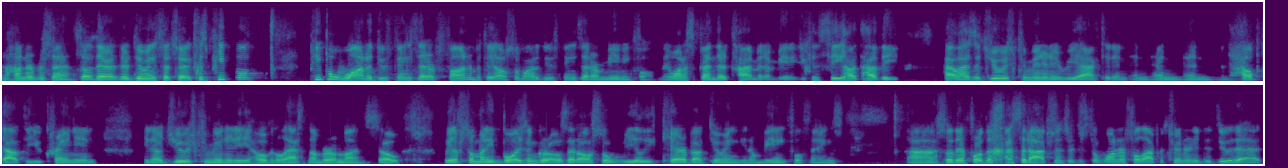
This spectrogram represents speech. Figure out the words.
hundred percent. So they're they're doing such a because people people want to do things that are fun, but they also want to do things that are meaningful. They want to spend their time in a meeting. You can see how, how the how has the Jewish community reacted and, and, and, and helped out the Ukrainian, you know, Jewish community over the last number of months. So we have so many boys and girls that also really care about doing, you know, meaningful things. Uh, so therefore, the chesed options are just a wonderful opportunity to do that.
